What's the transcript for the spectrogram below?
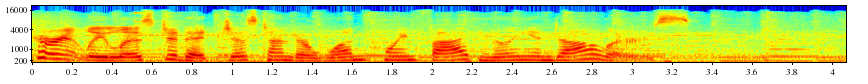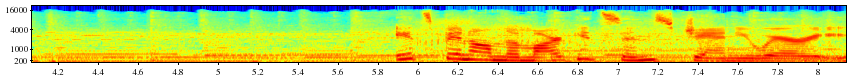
Currently listed at just under $1.5 million. It's been on the market since January.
